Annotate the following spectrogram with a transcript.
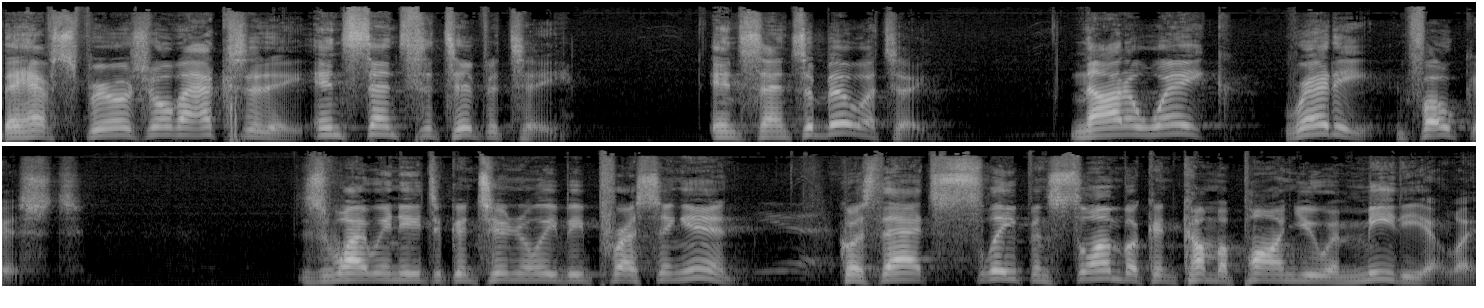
They have spiritual laxity, insensitivity, insensibility not awake, ready, and focused. This is why we need to continually be pressing in, because that sleep and slumber can come upon you immediately.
